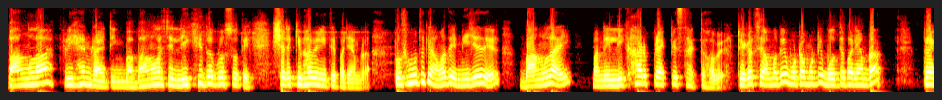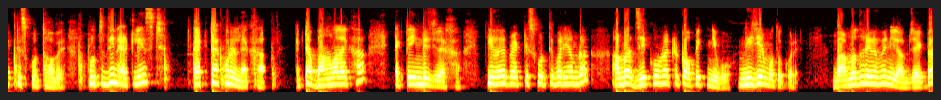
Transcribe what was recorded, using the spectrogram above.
বাংলা ফ্রি হ্যান্ড রাইটিং বা বাংলা যে লিখিত প্রস্তুতি, সেটা কীভাবে নিতে পারি আমরা? প্রথমত কি আমাদের নিজেদের বাংলায় মানে লিখার প্র্যাকটিস থাকতে হবে। ঠিক আছে? আমাদের মোটামুটি বলতে পারি আমরা প্র্যাকটিস করতে হবে। প্রতিদিন অ্যাটলিস্ট একটা করে লেখা একটা বাংলা লেখা, একটা ইংরেজি লেখা। কীভাবে প্র্যাকটিস করতে পারি আমরা? আমরা যে কোনো একটা টপিক নিব, নিজের মতো করে। বা আমরা ধরে এভাবে নিলাম যে একটা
